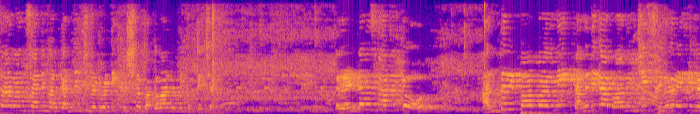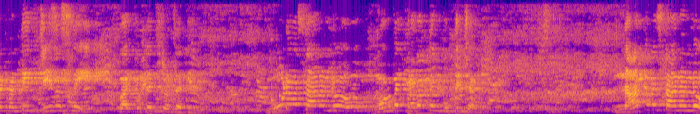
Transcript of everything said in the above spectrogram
సారాంశాన్ని మనకు అందించినటువంటి కృష్ణ భగవాను గుర్తించారు. రెండవ స్థానంలో అందరి పాపాలని తనదిగా భావించి సిలువరెక్కినటువంటి జీసస్ని వారు గుర్తించడం జరిగింది. మూడవ స్థానంలో మొహమ్మద్ ప్రవక్తను గుర్తించారు. నాలుగవ స్థానంలో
